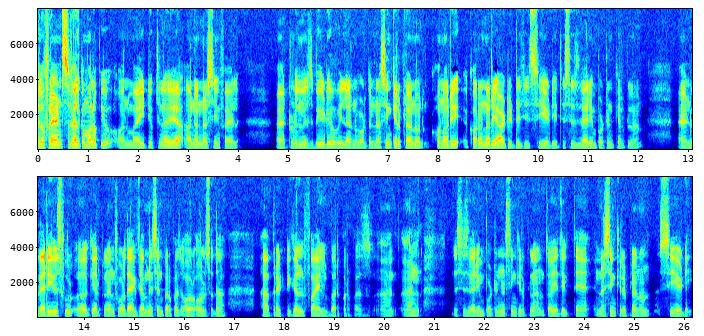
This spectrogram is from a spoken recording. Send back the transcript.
Hello friends welcome all of you on my YouTube channel अन nursing file today in this video we learn about the nursing care plan on coronary coronary artery disease CAD this is very important care plan and very useful care plan for the examination purpose और also the practical file work purpose and this is very important nursing care plan तो ये देखते हैं nursing care plan on CAD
